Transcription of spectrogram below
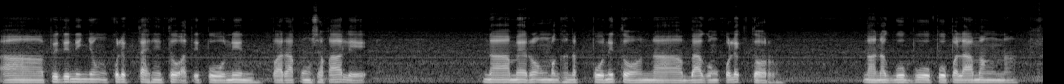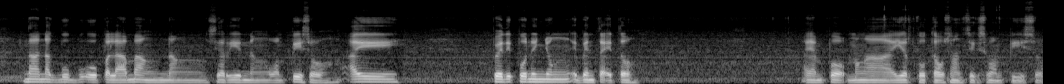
ah pwede ninyong kolektahin ito at ipunin para kung sakali na mayroong maghanap po nito na bagong kolektor na nagbubuo po pa lamang na, na nagbubuo pa lamang ng serye ng 1 piso ay pwede po ninyong ibenta ito. Ayan po mga year 2006 1 piso.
